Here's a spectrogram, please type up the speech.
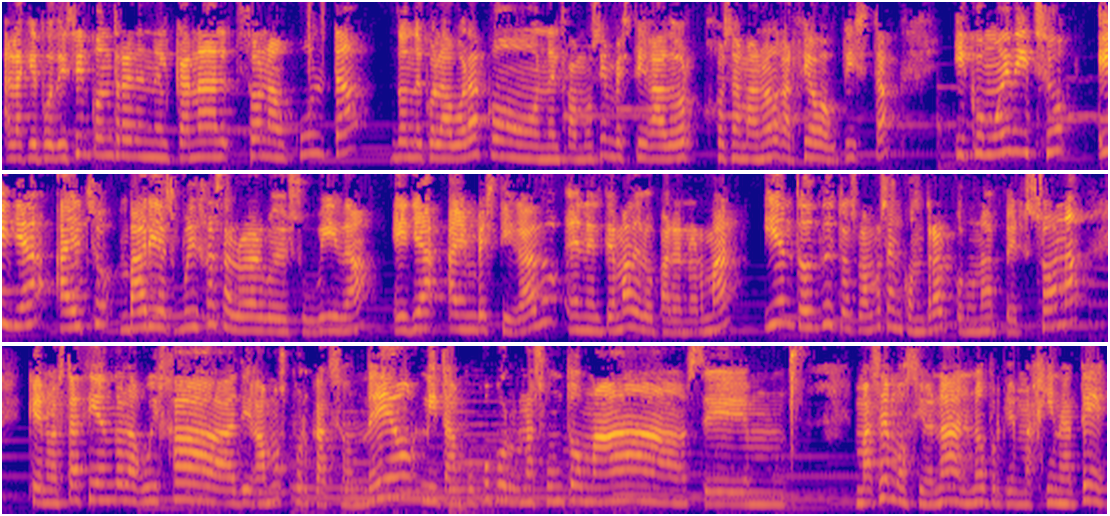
a la que podéis encontrar en el canal Zona Oculta, donde colabora con el famoso investigador José Manuel García Bautista. Y como he dicho, ella ha hecho varias Ouijas a lo largo de su vida. Ella ha investigado en el tema de lo paranormal y entonces nos vamos a encontrar con una persona que no está haciendo la Ouija, digamos, por cachondeo, ni tampoco por un asunto más, eh, más emocional, ¿no? Porque imagínate,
